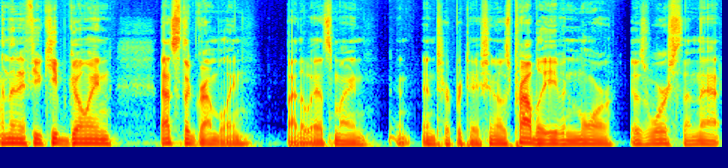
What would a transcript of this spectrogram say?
And then if you keep going, that's the grumbling. By the way, that's my interpretation. It was probably even more, it was worse than that.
